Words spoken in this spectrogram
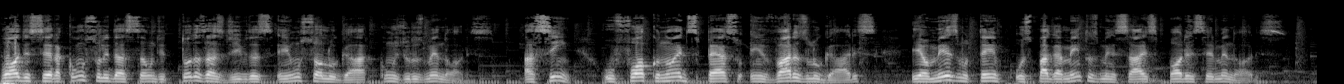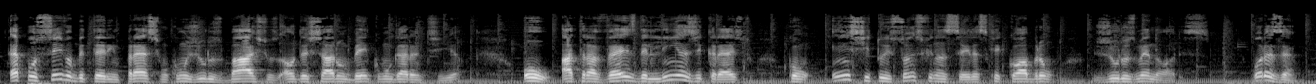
pode ser a consolidação de todas as dívidas em um só lugar com juros menores. Assim, o foco não é disperso em vários lugares e, ao mesmo tempo, os pagamentos mensais podem ser menores. É possível obter empréstimo com juros baixos ao deixar um bem como garantia ou através de linhas de crédito com instituições financeiras que cobram juros menores. Por exemplo,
